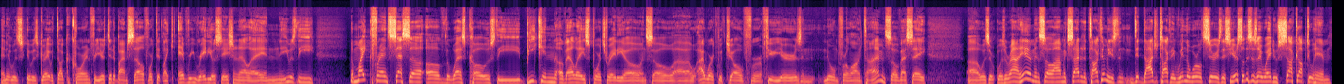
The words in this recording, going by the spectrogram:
and it was it was great with Doug Krikorian for years. Did it by himself. Worked at like every radio station in L.A. and he was the the Mike Francesa of the West Coast, the beacon of LA sports radio. And so uh, I worked with Joe for a few years and knew him for a long time. And so Vassegh uh, was was around him, and so I'm excited to talk to him. He did Dodger talk. They win the World Series this year, so this is a way to suck up to him.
